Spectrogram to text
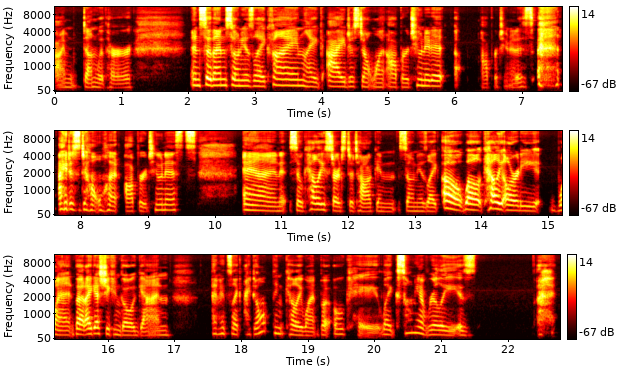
I'm done with her. And so then Sonja's like, fine, like, I just don't want opportunity uh, opportunities. I just don't want opportunists. And so Kelly starts to talk, and Sonja's like, oh, well, Kelly already went, but I guess she can go again. And it's like, I don't think Kelly went, but okay. Like, Sonja really is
